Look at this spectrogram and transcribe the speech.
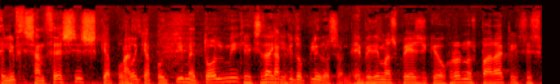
ελήφθησαν θέσεις και από εδώ και από εκεί με τόλμη. Κάποιοι το πλήρωσαν. Επειδή μας πιέζει και ο χρόνος, παράκλησης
